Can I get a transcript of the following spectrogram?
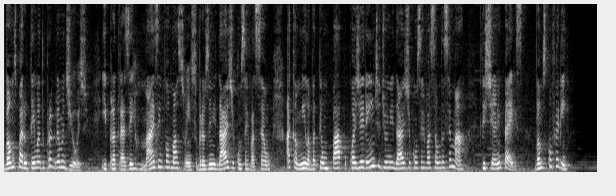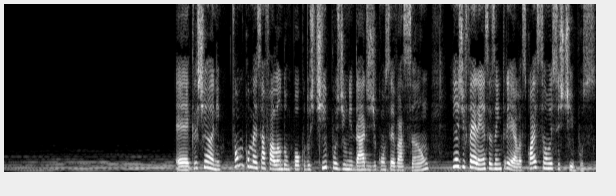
vamos para o tema do programa de hoje. E para trazer mais informações sobre as unidades de conservação, a Camila bateu um papo com a gerente de unidade de conservação da SEMAR, Cristiane Pérez. Vamos conferir. É, Cristiane, vamos começar falando um pouco dos tipos de unidades de conservação e as diferenças entre elas. Quais são esses tipos?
